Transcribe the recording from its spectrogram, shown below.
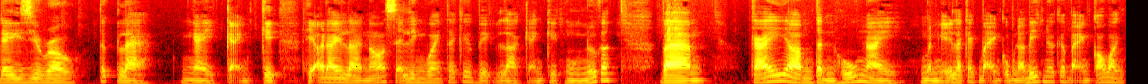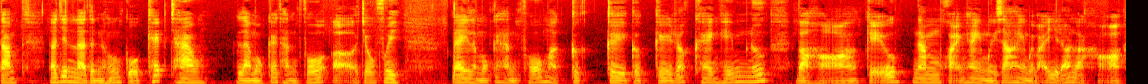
day zero tức là ngày cạn kiệt. Thì ở đây là nó sẽ liên quan tới cái việc là cạn kiệt nguồn nước á. Và cái um, tình huống này mình nghĩ là các bạn cũng đã biết nếu các bạn có quan tâm. Đó chính là tình huống của Cape Town là một cái thành phố ở châu Phi. Đây là một cái thành phố mà cực kỳ cực kỳ rất khan hiếm nước. Và họ kiểu năm khoảng 2016 2017 gì đó là họ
